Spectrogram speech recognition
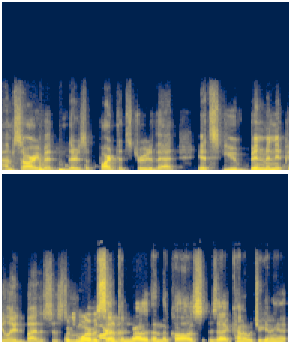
I'm sorry, but there's a part that's true to that. It's you've been manipulated by the system. It's more of a symptom of rather than the cause. Is that kind of what you're getting at?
